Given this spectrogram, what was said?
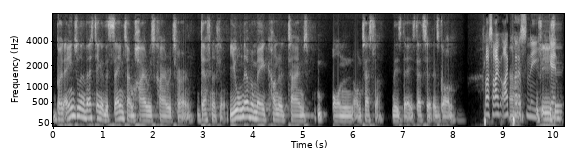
but angel investing at the same time, high risk, high return. Definitely, you'll never make hundred times on on Tesla these days. That's it. It's gone. Plus, I, I uh, personally, uh, again,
